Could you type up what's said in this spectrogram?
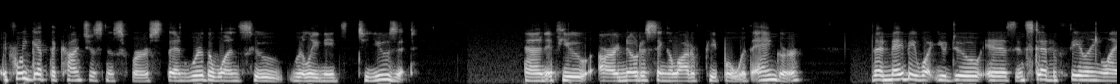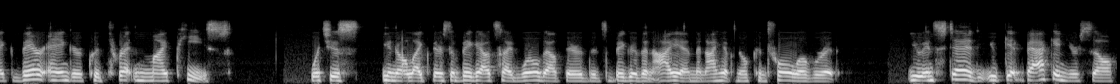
If we get the consciousness first, then we're the ones who really need to use it. And if you are noticing a lot of people with anger, then maybe what you do is instead of feeling like their anger could threaten my peace, which is, you know, like there's a big outside world out there that's bigger than I am and I have no control over it. You instead, you get back in yourself.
